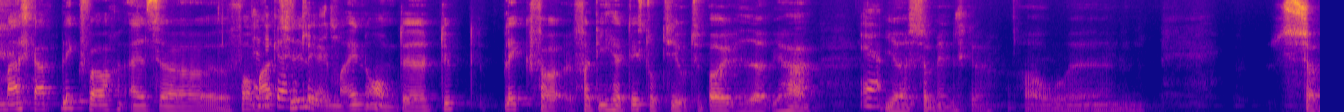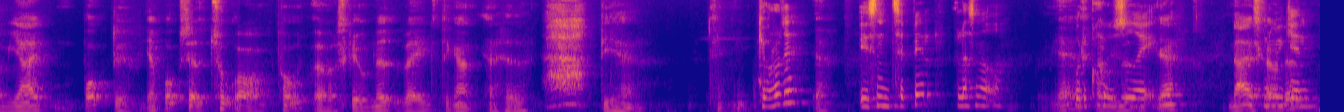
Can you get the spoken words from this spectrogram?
et meget skarpt blik for, altså får vi meget tidligt et enormt øh, dybt blik for, for de her destruktive tilbøjeligheder, vi har Ja. i os som mennesker. Og øh, som jeg brugte, jeg brugte selv to år på at skrive ned hver eneste gang, jeg havde de her ting. Gjorde du det? Ja. I sådan en tabel eller sådan noget? Ja, Hvor du krydsede af? Ja. Nej, jeg skrev Nu ned. igen?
